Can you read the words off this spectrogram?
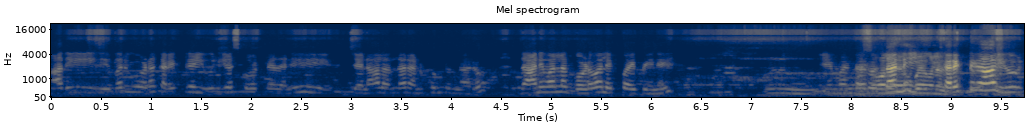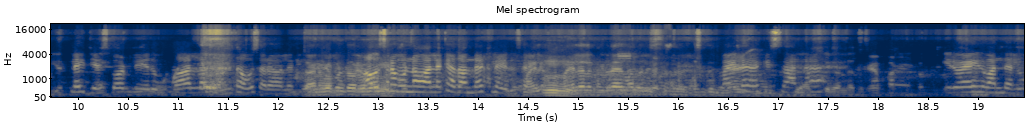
అది ఎవరు కూడా కరెక్ట్గా యూజ్ చేసుకోవట్లేదని జనాలు అందరు అనుకుంటున్నారు. దాని వల్ల గొడవలు ఎక్కువైపోయినాయి. ఏమంటారు? దాన్ని కరెక్ట్గా యూటిలైజ్ చేసుకోవట్లేదు. వాళ్ళ సొంత అవసరాలకి. అవసరం ఉన్న వాళ్ళకి అది అందట్లేదు. మహిళలకు ఇస్తాను ఇరవై ఐదు వందలు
